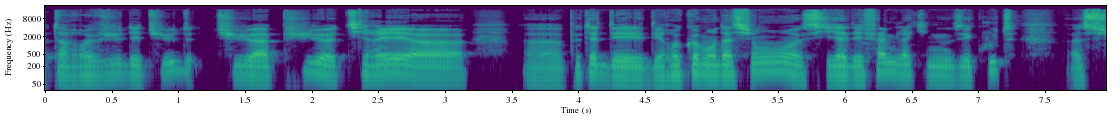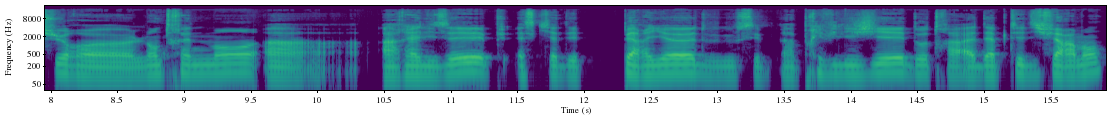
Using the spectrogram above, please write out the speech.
ta revue d'études, tu as pu euh, tirer peut-être des, recommandations s'il y a des femmes là qui nous écoutent sur l'entraînement à, à, réaliser? Est-ce qu'il y a des périodes où c'est à privilégier, d'autres à adapter différemment?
